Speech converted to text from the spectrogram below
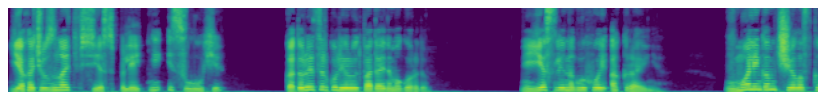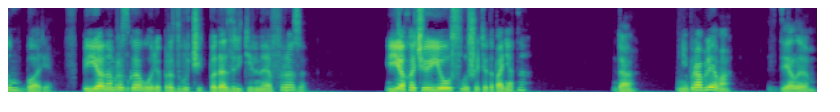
Я хочу знать все сплетни и слухи, которые циркулируют по тайному городу. Если на глухой окраине, в маленьком человском баре, в пьяном разговоре прозвучит подозрительная фраза, я хочу ее услышать, это понятно? Да, не проблема. Сделаем.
